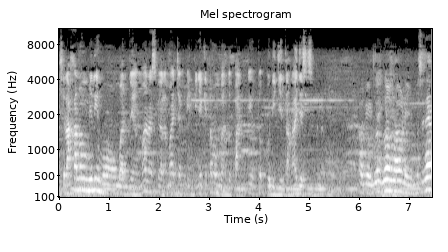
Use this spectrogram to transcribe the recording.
Silahkan lu milih mau bantu yang mana segala macam. Intinya kita membantu panti untuk go digital aja sih sebenarnya. Oke, gue gue mau nih. Maksudnya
